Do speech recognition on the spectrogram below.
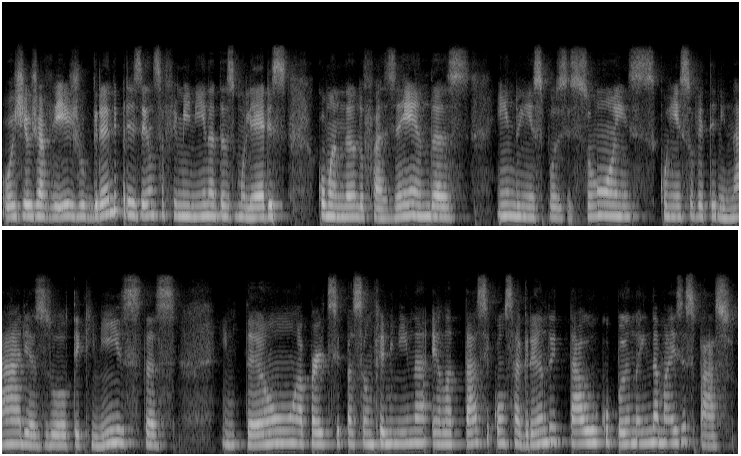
Hoje eu já vejo grande presença feminina das mulheres comandando fazendas, indo em exposições, conheço veterinárias, zootecnistas. Então, a participação feminina ela está se consagrando e está ocupando ainda mais espaço.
